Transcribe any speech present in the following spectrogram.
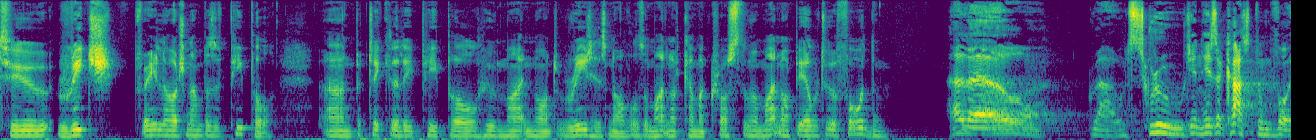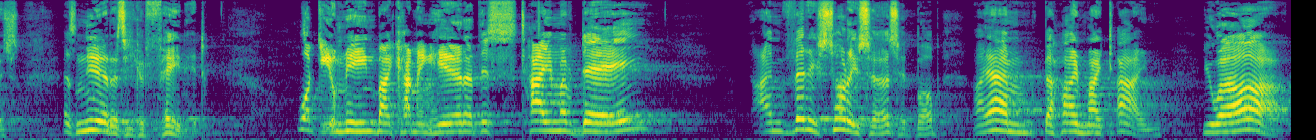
to reach very large numbers of people and particularly people who might not read his novels or might not come across them or might not be able to afford them. Hello, growled Scrooge in his accustomed voice, as near as he could feign it. What do you mean by coming here at this time of day? I'm very sorry, sir, said Bob. I am behind my time. You are,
